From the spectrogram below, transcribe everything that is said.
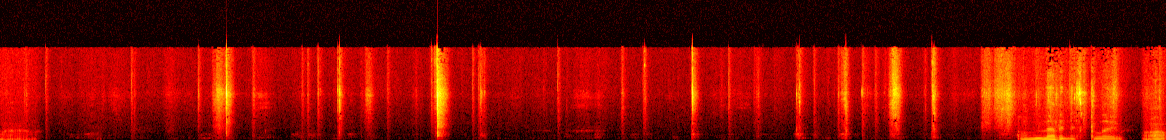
Wow. I'm loving this blue. Oh.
